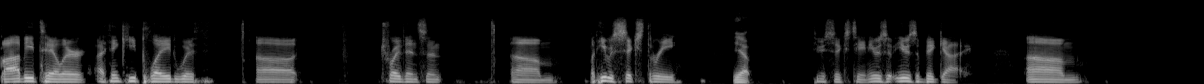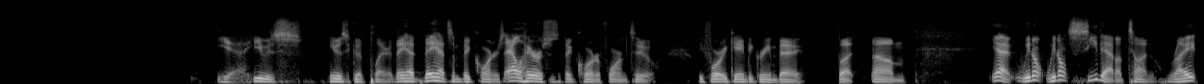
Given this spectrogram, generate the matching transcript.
Bobby Taylor. I think he played with uh, Troy Vincent, um, but he was six three. Yep. two sixteen. He was a, he was a big guy. Um, yeah, he was he was a good player. They had they had some big corners. Al Harris was a big corner for him too before he came to Green Bay. But um, yeah, we don't we don't see that a ton, right?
